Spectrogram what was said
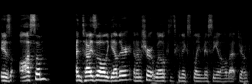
is awesome and ties it all together, and I'm sure it will because it's going to explain Missy and all that junk.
